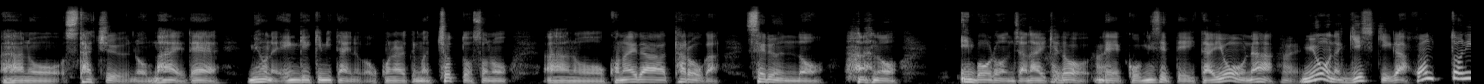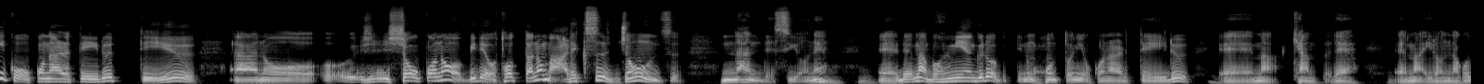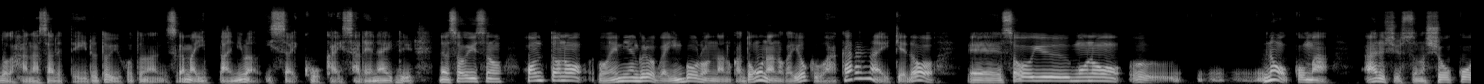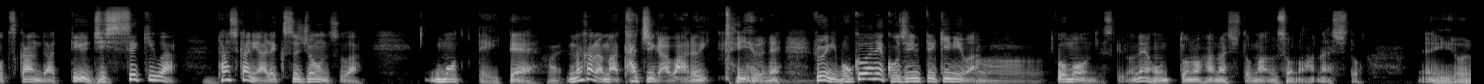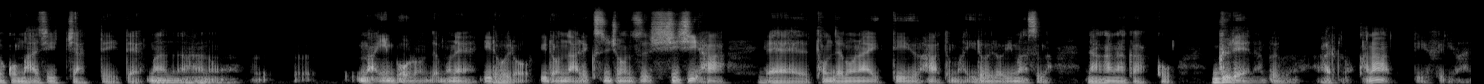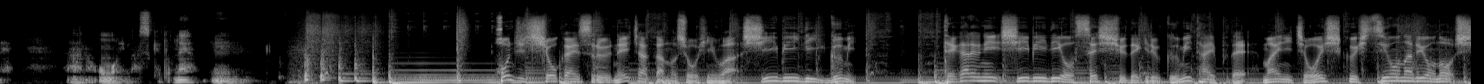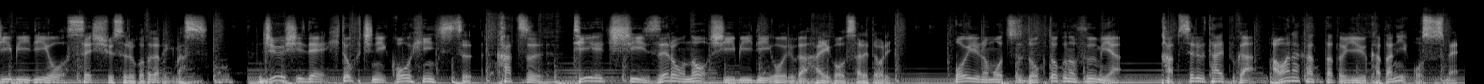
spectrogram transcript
あの、スタチューの前で、妙な演劇みたいのが行われて、まあ、ちょっとその、あの、この間太郎がセルンの、あの、陰謀論じゃないけど、はいはい。で、こう見せていたような、はい。妙な儀式が本当にこう行われているっていう、あの、証拠のビデオを撮ったのは、まあ、アレックス・ジョーンズなんですよね。うんうん。えーで、まあ、ボヘミアングローブっていうのも本当に行われている、えーまあ、キャンプで、えーまあいろんなことが話されているということなんですが、まあ一般には一切公開されないという、そういうその本当のボヘミアングローブが陰謀論なのかどうなのかよくわからないけど、えーそういうものうの、こうまあ、ある種その証拠をつかんだっていう実績はうん、確かにアレックス・ジョーンズは持っていて、はい。だからまあ、立ちが悪いっていうね、ふうに僕はね、個人的にはあ思うんですけどね、本当の話と、まあ、嘘の話と、えーいろいろこう混じっちゃっていて、まあ、うんあの、まあ、陰謀論でもね、いろいろ、いろんなアレックス・ジョーンズ支持派、えーとんでもないっていう派と、まあ、いろいろいますが、なかなかこう、グレーな部分はあるのかなっていうふうにはね、あの、思いますけどね。うん。本日紹介するネイチャー館の商品は CBD グミ手軽に CBD を摂取できるグミタイプで毎日美味しく必要な量の CBD を摂取することができます。ジューシーで一口に高品質かつ THC ゼロの CBD オイルが配合されておりオイルの持つ独特の風味やカプセルタイプが合わなかったという方におすすめ。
